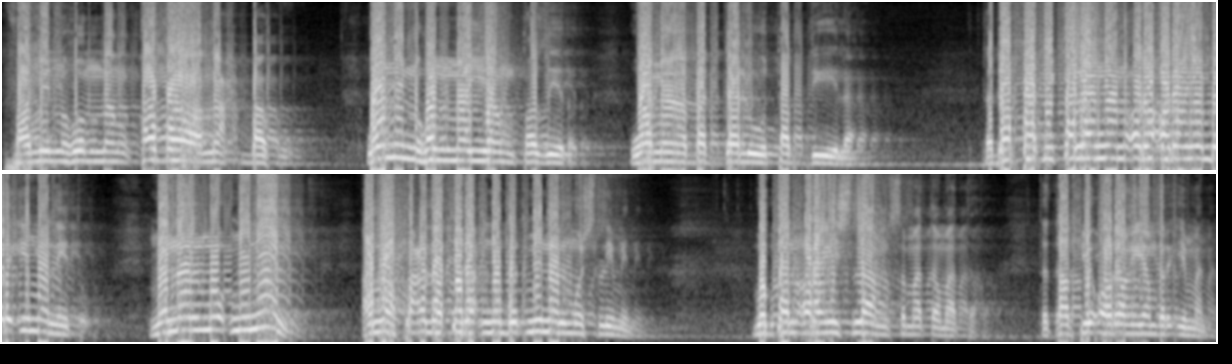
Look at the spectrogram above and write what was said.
faminhum man qada nahbahu wa minhum man yantazir wa ma baddalu tabdila. Terdapat di kalangan orang-orang yang beriman itu minal mu'minin. Allah Ta'ala tidak menyebut minal muslimin bukan orang Islam semata-mata tetapi orang yang beriman.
